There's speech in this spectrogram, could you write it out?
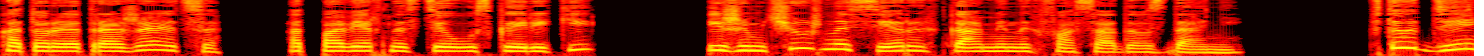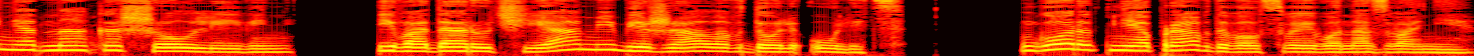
который отражается от поверхности узкой реки и жемчужно-серых каменных фасадов зданий. В тот день, однако, шел ливень, и вода ручьями бежала вдоль улиц. Город не оправдывал своего названия.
